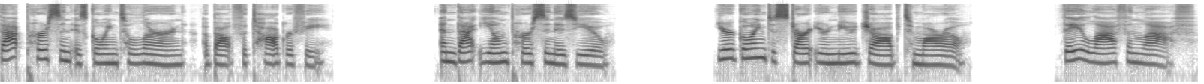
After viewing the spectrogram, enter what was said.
That person is going to learn about photography. And that young person is you. You're going to start your new job tomorrow. They laugh and laugh.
